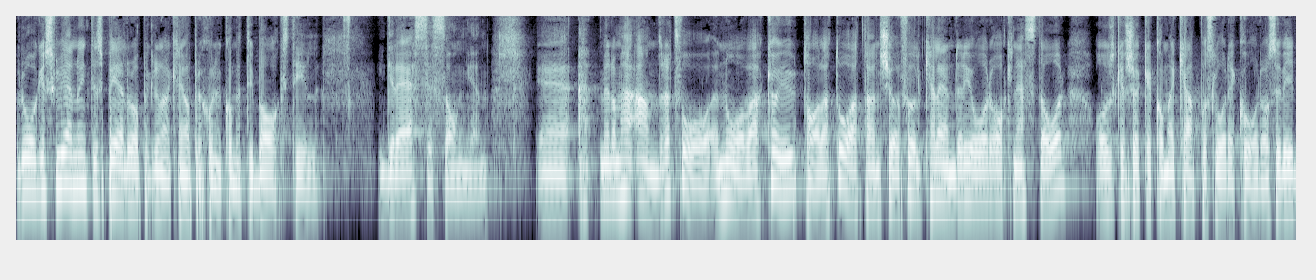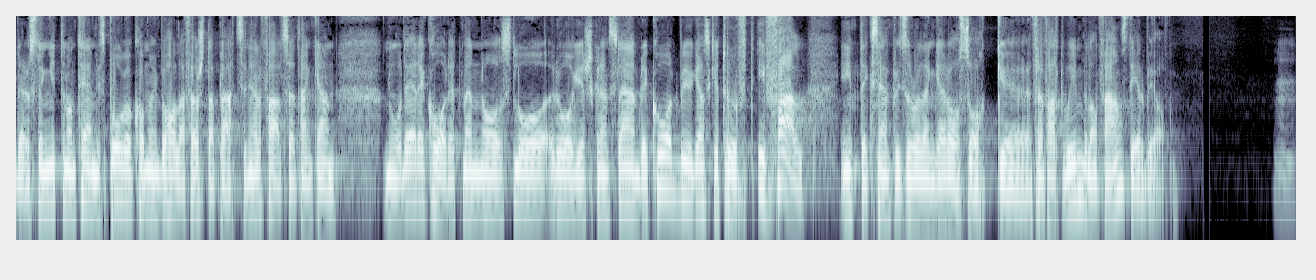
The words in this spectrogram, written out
Roger skulle ju ändå inte spela då på grund av knäoperationen kommit tillbaks till grässäsongen. Eh, men de här andra två, Novak har ju uttalat då att han kör full kalender i år och nästa år och ska försöka komma ikapp och slå rekord och så vidare. Så länge inte någon tennis pågår kommer han behålla första platsen i alla fall så att han kan nå det rekordet. Men att slå Rogers Grand Slam-rekord blir ju ganska tufft ifall inte exempelvis Roland Garros och eh, framförallt Wimbledon för hans del blir av. Mm.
